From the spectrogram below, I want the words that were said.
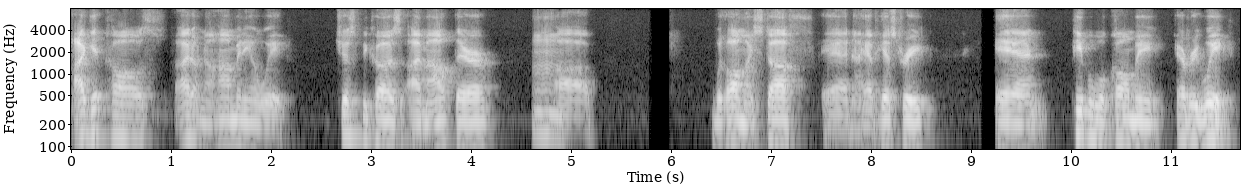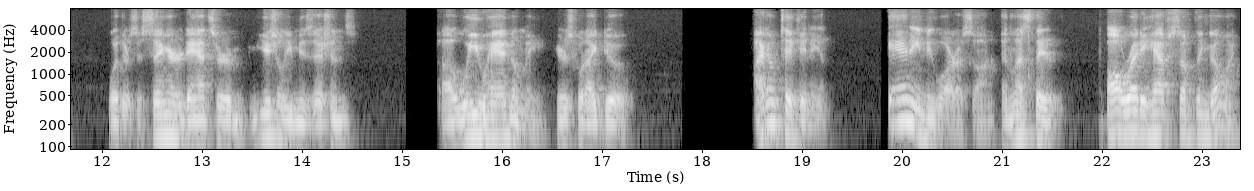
I get calls, I don't know how many a week, just because I'm out there Mhm. uh, with all my stuff and I have history. And people will call me every week, whether it's a singer, dancer, usually musicians. Uh, will you handle me? Here's what I do. I don't take any any new artists on unless they already have something going.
